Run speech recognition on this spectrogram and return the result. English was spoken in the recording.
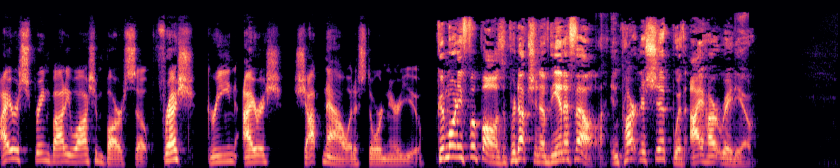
Irish Spring Body Wash and Bar Soap. Fresh, green, Irish. Shop now at a store near you. Good Morning Football is a production of the NFL in partnership with iHeartRadio.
